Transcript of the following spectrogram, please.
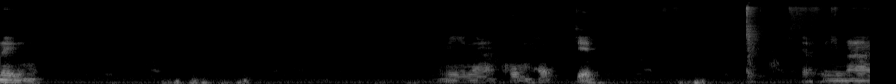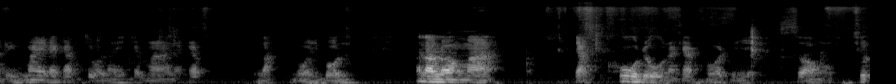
หนึ่งมีนาคมหกเจ็ดจะมีมาหรือไม่นะครับ ตัวไหนจะมานะครับ หลักหน่วยบน ถ้าเราลองมาจับคู่ดูนะครับงวดนี้สองชุด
